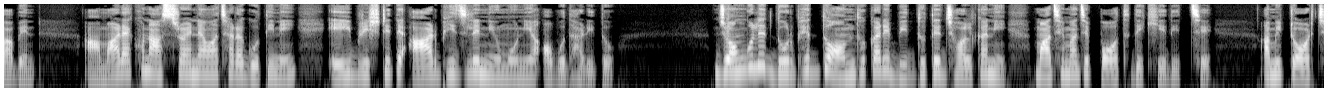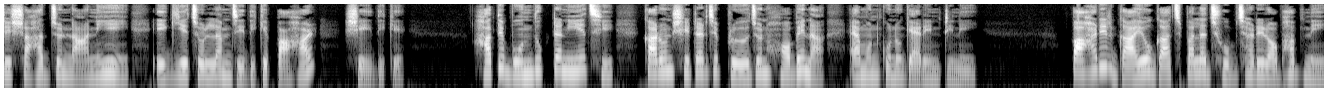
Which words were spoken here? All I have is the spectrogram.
পাবেন। আমার এখন আশ্রয় নেওয়া ছাড়া গতি নেই, এই বৃষ্টিতে আর ভিজলে নিউমোনিয়া অবধারিত। জঙ্গলের দুর্ভেদ্য অন্ধকারে বিদ্যুতের ঝলকানি মাঝে মাঝে পথ দেখিয়ে দিচ্ছে। আমি টর্চের সাহায্য না নিয়েই এগিয়ে চললাম যেদিকে পাহাড়, সেই দিকে। হাতে বন্দুকটা নিয়েছি, কারণ সেটার যে প্রয়োজন হবে না, এমন কোনো গ্যারেন্টি নেই। পাহাড়ের গায়েও গাছপালা ঝোপঝাড়ের অভাব নেই,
